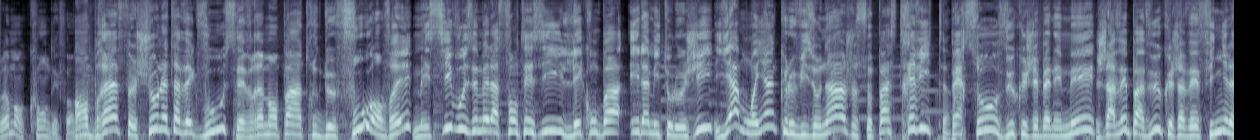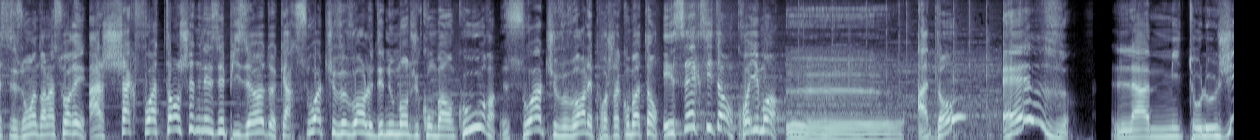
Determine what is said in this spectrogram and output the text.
Vraiment con des fois. En bref, je suis honnête avec vous, c'est vraiment pas un truc de fou en vrai, mais si vous aimez la fantasy, les combats et la mythologie, il y a moyen que le visionnage se passe très vite. Perso, vu que j'ai bien aimé, j'avais pas vu que j'avais fini la saison 1 dans la soirée. À chaque fois, t'enchaînes les épisodes, car soit tu veux voir le dénouement du combat en cours, soit tu veux voir les prochains combattants. Et c'est excitant, croyez-moi. Euh... Adam Ève? La mythologie?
